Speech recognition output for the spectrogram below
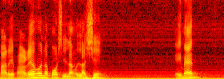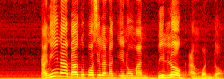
pare-pareho na po silang lasing. Amen? Kanina bago po sila nag-inuman, bilog ang mundo.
